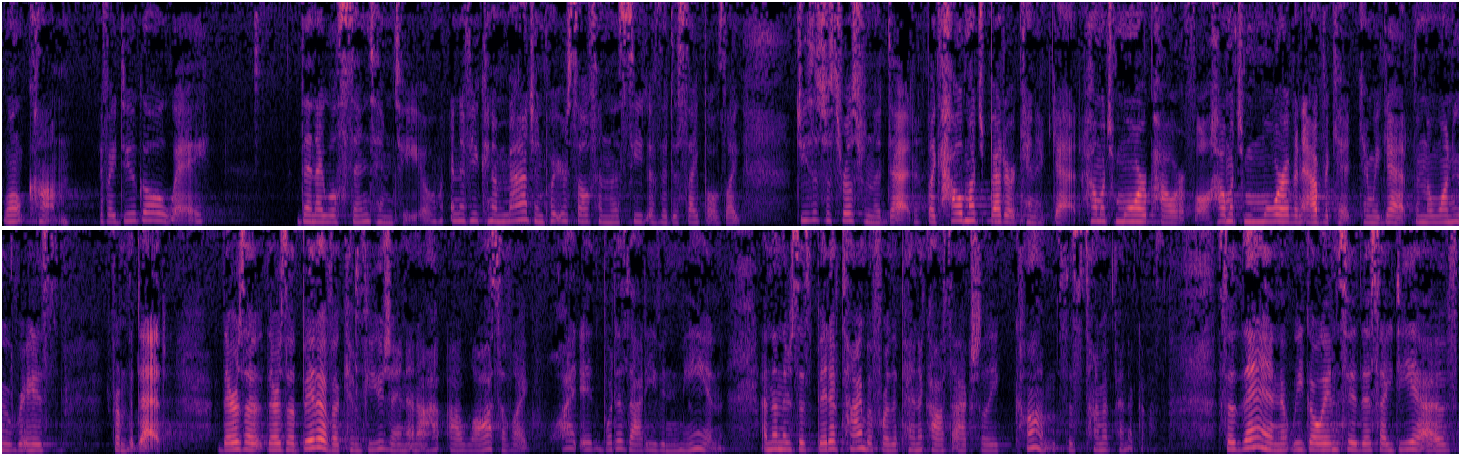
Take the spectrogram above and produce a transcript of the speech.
won't come. If I do go away, then I will send him to you. And if you can imagine, put yourself in the seat of the disciples, like, Jesus just rose from the dead. Like, how much better can it get? How much more powerful? How much more of an advocate can we get than the one who raised from the dead? There's a, there's a bit of a confusion and a, a loss of like, what, it, what does that even mean? And then there's this bit of time before the Pentecost actually comes, this time of Pentecost. So then we go into this idea of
